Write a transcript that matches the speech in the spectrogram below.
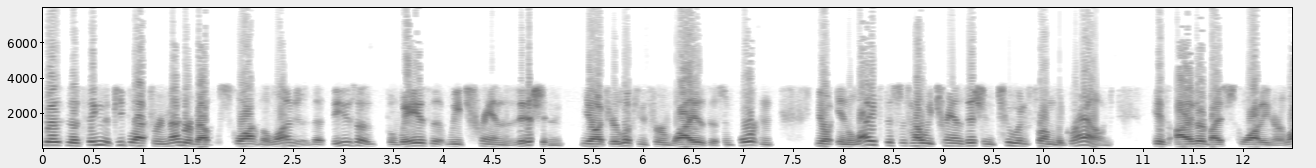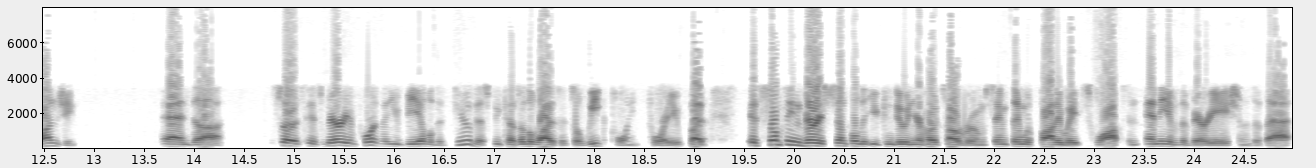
the the thing that people have to remember about the squat and the lunge is that these are the ways that we transition. You know, if you're looking for why is this important, you know, in life this is how we transition to and from the ground is either by squatting or lunging, and uh, so it's it's very important that you be able to do this because otherwise it's a weak point for you. But it's something very simple that you can do in your hotel room. Same thing with body weight squats and any of the variations of that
